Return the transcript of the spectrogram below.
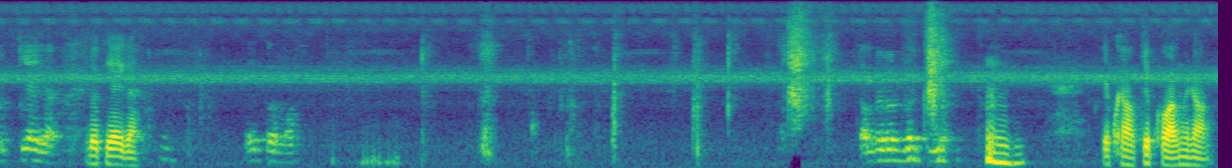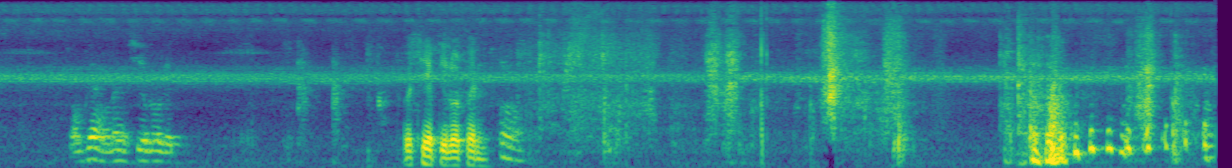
รถเกียร์อีกแล้วรถเทียอีกอะไอ้ตัวหมอจอมไปรถรถเกียร์เก็บข้าวเก็บของพี่น้องจอมเพียงได้เชียร์รถเล็กรถเทียบตีรถเพิ่น อืม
